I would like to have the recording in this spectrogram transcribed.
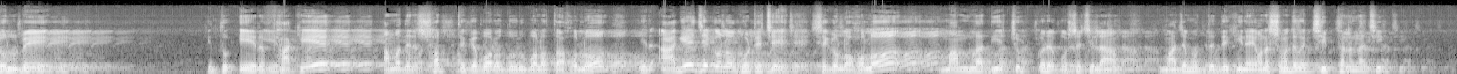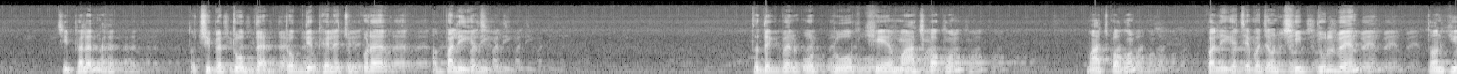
চলবে। কিন্তু এর ফাঁকে আমাদের সব থেকে বড় দুর্বলতা হলো, এর আগে যেগুলো ঘটেছে, সেগুলো হলো মামলা দিয়ে চুপ করে বসেছিলাম। মাঝে মধ্যে দেখি নাই। অনেক সময় দেখবে ছিপ ফেলেন না ছিপ? ছিপ ফেলেন না? তো ছিপের টোপ দেন। টোপ দিয়ে ফেলে চুপ করে পালিয়ে গেছে। তো দেখবেন ও টোপ খেয়ে মাছ কখন? মাছ কখন? পালিয়ে গেছে। এবার যখন ছিপ তুলবেন, তখন কি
